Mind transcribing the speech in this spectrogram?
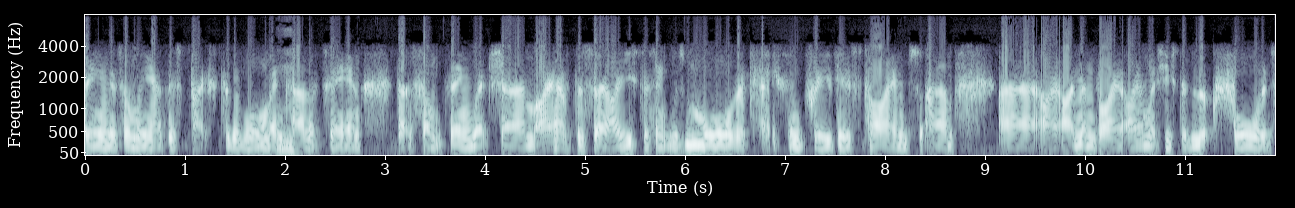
team, is when we have this backs to the wall hmm. mentality. Mm. And that's something which um, I have to say I used to think was more the case in previous times. Um, uh, I, I, remember I, I, almost used to look forward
